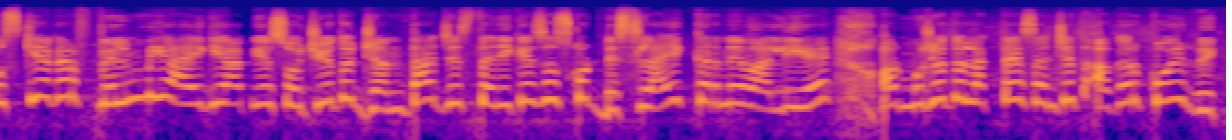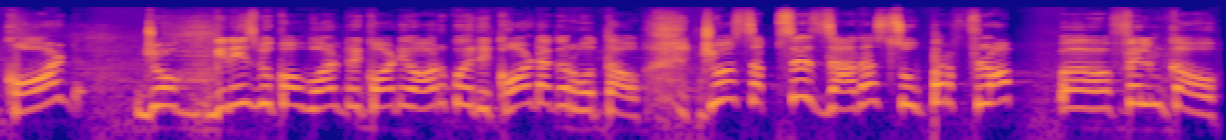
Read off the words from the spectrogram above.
उसकी अगर फ़िल्म भी आएगी, आप ये सोचिए तो जनता जिस तरीके से उसको डिसलाइक करने वाली है, और मुझे तो लगता है संचित, अगर कोई रिकॉर्ड जो Guinness book of world record या और कोई रिकॉर्ड अगर होता हो जो सबसे ज़्यादा सुपर फ्लॉप फ़िल्म का हो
